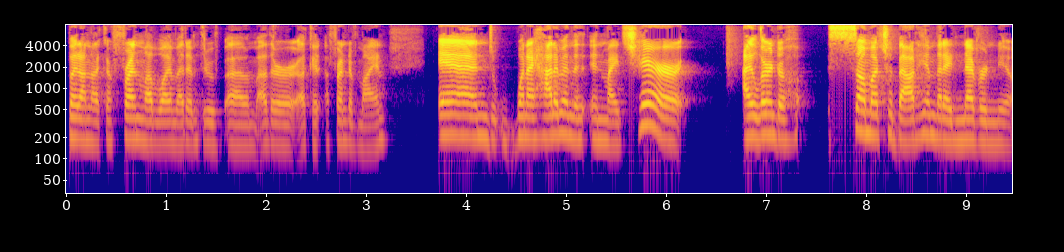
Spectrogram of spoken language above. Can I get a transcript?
but on like a friend level, I met him through um, other like a, a friend of mine. And when I had him in the, in my chair, I learned a, so much about him that I never knew.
